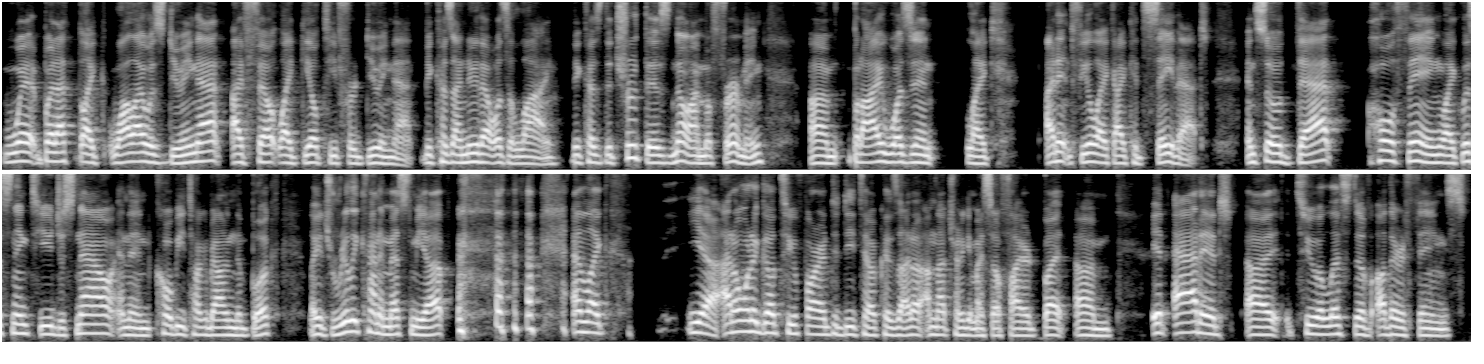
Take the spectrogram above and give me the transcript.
when, but at, like while I was doing that, I felt like guilty for doing that because I knew that was a lie. Because the truth is, no, I'm affirming, um, but I wasn't like I didn't feel like I could say that, and so that whole thing, like listening to you just now, and then Colby talking about in the book, like it's really kind of messed me up, and like yeah, I don't want to go too far into detail because I don't, I'm not trying to get myself fired, but um, it added uh, to a list of other things.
